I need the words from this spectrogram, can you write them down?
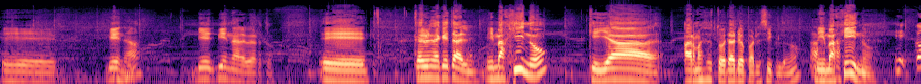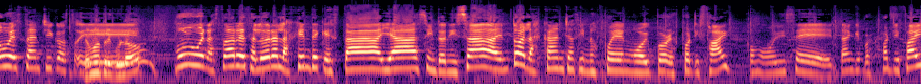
Eh, bien, ¿ah? Bien, bien Alberto. Eh, Carolina, ¿qué tal? Me imagino que ya armas tu horario para el ciclo, ¿no? Me imagino. Eh, ¿Cómo están chicos? ¿Te hemos matriculado? Muy buenas tardes, saludar a la gente que está ya sintonizada en todas las canchas y nos pueden oír por Spotify, como dice el tanque por Spotify.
